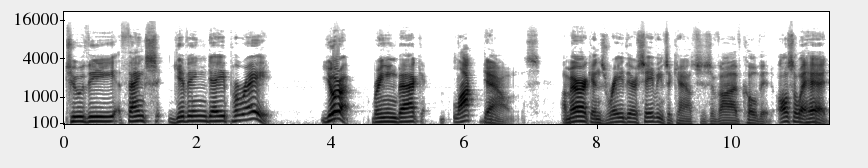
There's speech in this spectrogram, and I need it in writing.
to the Thanksgiving Day parade. Europe bringing back lockdown. Americans raid their savings accounts to survive COVID. Also ahead,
